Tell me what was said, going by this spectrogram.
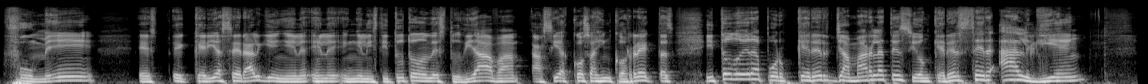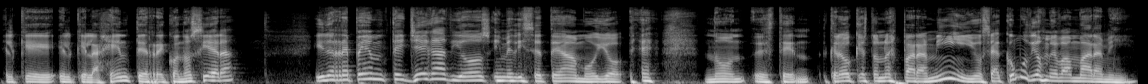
fumé, eh, quería ser alguien en, en, el instituto donde estudiaba, hacía cosas incorrectas y todo era por querer llamar la atención, querer ser alguien el que, el que la gente reconociera. Y de repente llega Dios y me dice, te amo. Y yo, no, este, creo que esto no es para mí. O sea, ¿cómo Dios me va a amar a mí?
